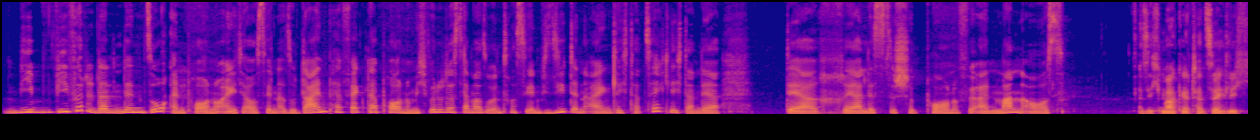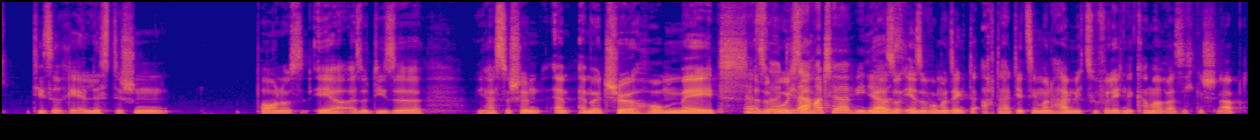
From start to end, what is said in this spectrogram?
wie, wie würde dann denn so ein Porno eigentlich aussehen? Also dein perfekter Porno. Mich würde das ja mal so interessieren. Wie sieht denn eigentlich tatsächlich dann der, der realistische Porno für einen Mann aus? Also ich mag ja tatsächlich diese realistischen Pornos eher. Also diese wie heißt es schon, Amateur Homemade. Also, also wo ich sag, Amateurvideos. Ja, so eher so, wo man denkt, ach, da hat jetzt jemand heimlich zufällig eine Kamera sich geschnappt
